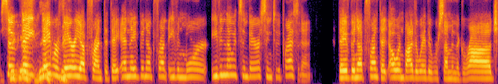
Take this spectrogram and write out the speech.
So because they the- they were very upfront that they and they've been upfront even more, even though it's embarrassing to the president. They've been upfront that, oh, and by the way, there were some in the garage.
